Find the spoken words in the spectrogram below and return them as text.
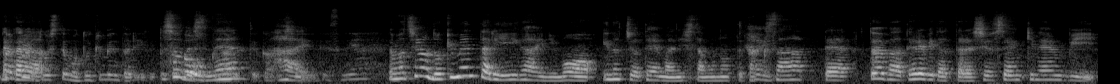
だからどうしてもドキュメンタリーとそうかが多くですね。なるっていう感じですね。でもちろんドキュメンタリー以外にも命をテーマにしたものってたくさんあって、例えばテレビだったら終戦記念日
